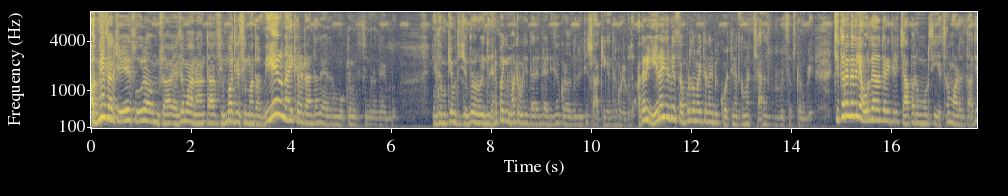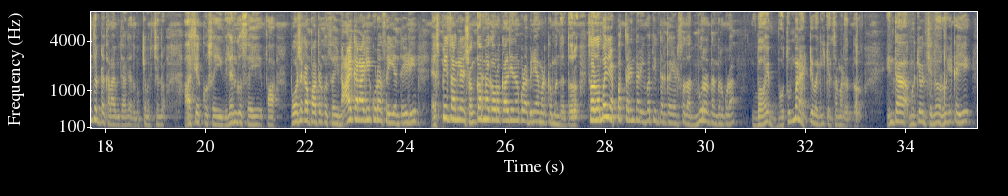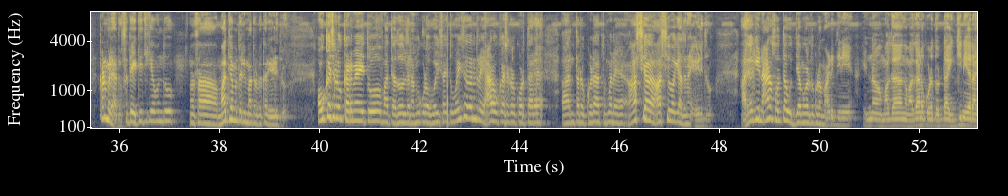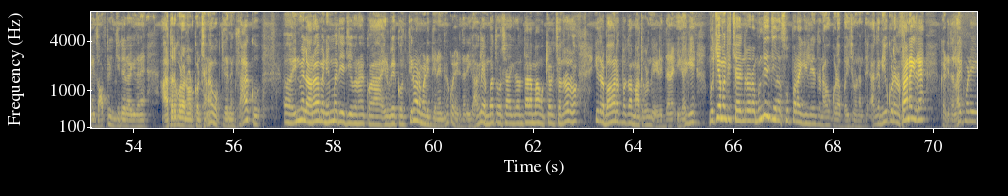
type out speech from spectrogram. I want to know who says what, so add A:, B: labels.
A: ಅಗ್ನಿಸಾಕ್ಷಿ ಸೂರ್ಯವಂಶ ಯಜಮಾನ ಅಂತ ಸಿಂಹಾದ್ರಿ ಸಿಂಹ ಅಂತ ಮೇರು ನಾಯಕ ನಟ ಅಂತಂದರೆ ಅದನ್ನು ಮುಖ್ಯಮಂತ್ರಿ ಚಂದ್ರ ಅಂತ ಹೇಳ್ಬೋದು. ಇಂಥ ಮುಖ್ಯಮಂತ್ರಿ ಚಂದ್ರ ಅವರು ಇಂದು ನೆನಪಾಗಿ ಮಾತು ಉಳಿದಿದ್ದಾರೆ ಅಂದರೆ ನಿಜವೂ ಕೂಡ ಒಂದು ರೀತಿ ಶಾಕಿಂಗ್ ಅಂತ ಕೂಡ ಹೇಳ್ಬೋದು ಆದರೆ ಏನಾದ್ರಿಗೆ ಸಂಪೂರ್ಣ ಮಾಹಿತಿಯನ್ನು ನಿಮಗೆ ಕೊಡ್ತೀನಿ. ಅದಕ್ಕೆ ಚಾನಲ್ ಸಬ್ಸ್ಕ್ರೈಬ್ ಮಾಡಿ. ಚಿತ್ರರಂಗದಲ್ಲಿ ಅವ್ರದ್ದೇ ಆದಂಥ ರೀತಿಯಲ್ಲಿ ಚಾಪನ್ನು ಮೂಡಿಸಿ ಹೆಸರು ಮಾಡಿದಂಥ ಅತಿ ದೊಡ್ಡ ಕಲಾವಿದ ಅಂದರೆ ಅದು ಮುಖ್ಯಮಂತ್ರಿ ಚಂದ್ರ. ಹಾಸ್ಯಕ್ಕೂ ಸಹಿ, ವಿಲನ್ಗೂ ಸಹಿ, ಫಾ ಪೋಷಕ ಪಾತ್ರಕ್ಕೂ ಸಹಿ, ನಾಯಕನಾಗಿ ಕೂಡ ಸಹಿ ಅಂತ ಹೇಳಿ ಎಸ್ ಪಿ ಸಾಂಗ್ಲಿನ ಶಂಕರ್ನಾಗ್ ಅವರ ಕಾಲದಿಂದ ಕೂಡ ಅಭಿನಯ ಮಾಡ್ಕೊಂಡು ಬಂದಂಥವ್ರು ಸಾವಿರದ ಒಂಬೈನೂರ ಎಪ್ಪತ್ತರಿಂದ ಇವತ್ತಿನ ತನಕ ಎರಡು ಸಾವಿರದ ಹದಿಮೂರರ ತನಕ ಕೂಡ ಬಹಳ ತುಂಬಾ ಆ್ಯಕ್ಟಿವ್ ಆಗಿ ಕೆಲಸ ಮಾಡಿದಂಥವ್ರು ಇಂಥ ಮುಖ್ಯಮಂತ್ರಿ ಚಂದ್ರವರು ಕಣ್ಮರೆ ಆದರು. ಸದ್ಯ ಇತ್ತೀಚೆಗೆ ಒಂದು ಸಹ ಮಾಧ್ಯಮದಲ್ಲಿ ಮಾತಾಡ್ಬೇಕಾದ್ರೆ ಹೇಳಿದರು. ಅವಕಾಶಗಳು ಕಡಿಮೆ ಆಯಿತು, ಮತ್ತು ಅದು ಅಲ್ಲದೆ ನಮಗೂ ಕೂಡ ವಯಸ್ಸಾಯಿತು. ವಯಸ್ಸಾದ ನಂತರ ಯಾರು ಅವಕಾಶಗಳು ಕೊಡ್ತಾರೆ ಅಂತಲೂ ಕೂಡ ತುಂಬಾ ಹಾಸ್ಯ, ಹಾಸ್ಯವಾಗಿ ಅದನ್ನು ಹೇಳಿದರು. ಹಾಗಾಗಿ ನಾನು ಸ್ವಂತ ಉದ್ಯಮಗಳನ್ನು ಕೂಡ ಮಾಡಿದ್ದೀನಿ. ಇನ್ನು ಮಗ, ಮಗನೂ ಕೂಡ ದೊಡ್ಡ ಇಂಜಿನಿಯರ್ ಆಗಿ ಸಾಫ್ಟ್ವೇರ್ ಇಂಜಿನಿಯರ್ ಆಗಿದ್ದಾನೆ. ಆ ಥರ ಕೂಡ ನೋಡ್ಕೊಂಡು ಚೆನ್ನಾಗಿ ಹೋಗ್ತಿದೆ ನಂಗೆ ಸಾಕು. ಇನ್ಮೇಲೆ ಆರಾಮ ನೆಮ್ಮದಿಯ ಜೀವನ ಇರಬೇಕು ಅಂತ ತೀರ್ಮಾನ ಮಾಡಿದ್ದೇನೆ ಅಂತ ಕೂಡ ಹೇಳಿದ್ದಾರೆ. ಈಗಾಗಲೇ ಎಂಬತ್ತು ವರ್ಷ ಆಗಿರುವಂಥ ನಮ್ಮ ಮುಖ್ಯಮಂತ್ರಿ ಚಂದ್ರವರು ಇದರ ಭಾವನಾತ್ಮಕ ಮಾತುಗಳನ್ನು ಹೇಳಿದ್ದಾರೆ. ಹೀಗಾಗಿ ಮುಖ್ಯಮಂತ್ರಿ ಚಂದ್ರವರ ಮುಂದಿನ ಜೀವನ ಸೂಪರ್ ಆಗಿರಲಿ ಅಂತ ನಾವು ಕೂಡ ಬಯಸೋಣಂತೆ. ಆಗ ನೀವು ಕೂಡ ಫ್ಯಾನ್ ಆಗಿದ್ರೆ ಖಂಡಿತ ಲೈಕ್ ಮಾಡಿ.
